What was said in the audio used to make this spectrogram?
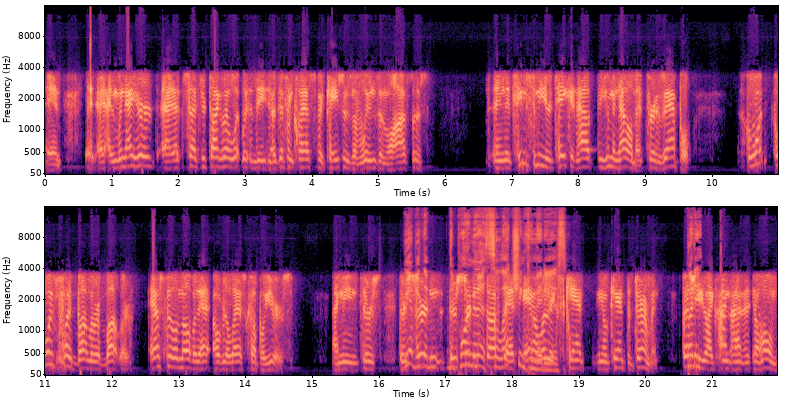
and and when I heard uh, Seth, you're talking about what, what the uh, different classifications of wins and losses, and it seems to me you're taking out the human element. For example, who, who wants to play Butler at Butler? Ask Villanova that over the last couple of years. I mean, there's there's Yeah, but the- certain the there's certain of stuff selection that analytics is- can't you know can't determine, especially it- like on, on at home.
